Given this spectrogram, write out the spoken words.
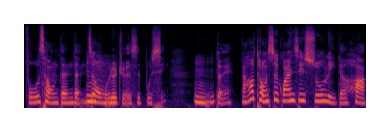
服从等等，这种我就觉得是不行。嗯嗯，对。然后同事关系梳理的话，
